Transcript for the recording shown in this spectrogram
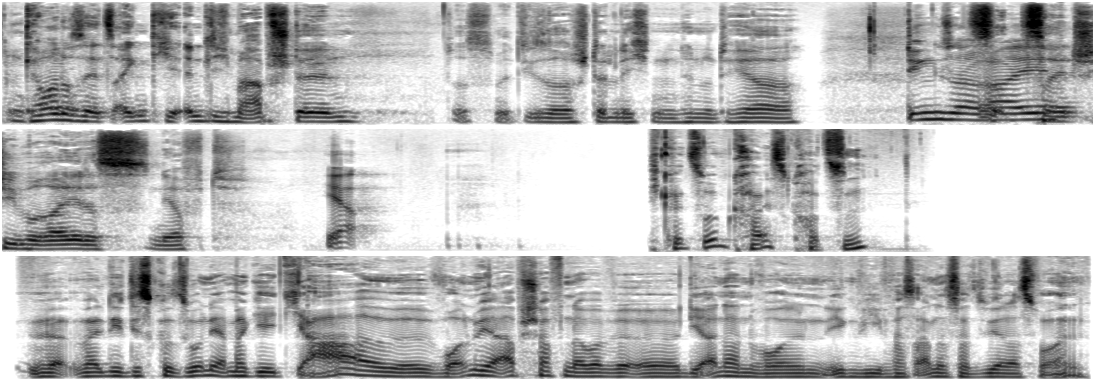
Dann kann man das jetzt eigentlich endlich mal abstellen. Das mit dieser ständigen Hin- und Her Dingserei. Zeitschieberei, das nervt. Ja, ich könnte so im Kreis kotzen. Weil die Diskussion ja immer geht, ja, äh, wollen wir abschaffen, aber wir, äh, die anderen wollen irgendwie was anderes, als wir das wollen.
